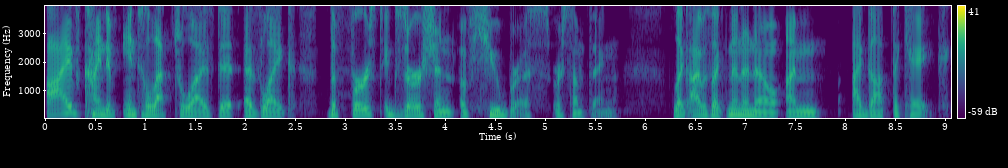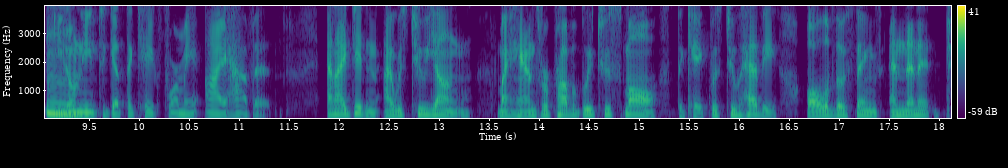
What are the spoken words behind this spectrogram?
I've kind of intellectualized it as like the first exertion of hubris or something. Like I was like, no, no, no, I'm I got the cake. You Mm. don't need to get the cake for me. I have it. And I didn't. I was too young. My hands were probably too small. The cake was too heavy. All of those things. And then it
